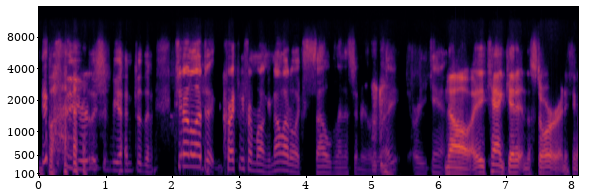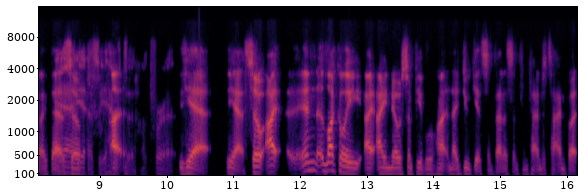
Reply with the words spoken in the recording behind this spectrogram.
But you really should be a hunter then. you're not allowed to. Correct me if I'm wrong. You're not allowed to like sell venison, really, right? Or you can't. no, you can't get it in the store or anything like that. yeah, so yeah. So you have uh, to hunt for it. yeah, yeah. So I and luckily I, I know some people who hunt and I do get some venison from time to time, but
